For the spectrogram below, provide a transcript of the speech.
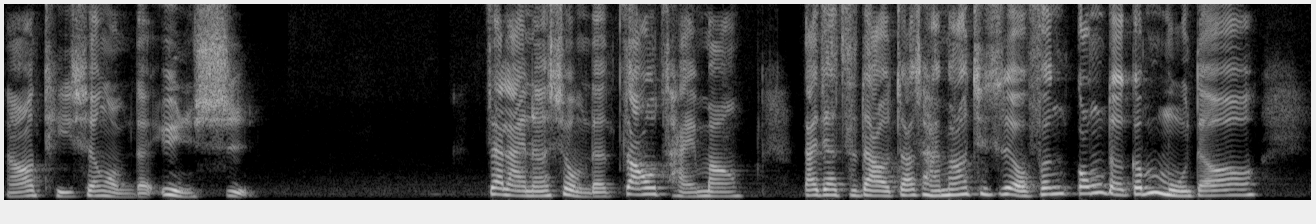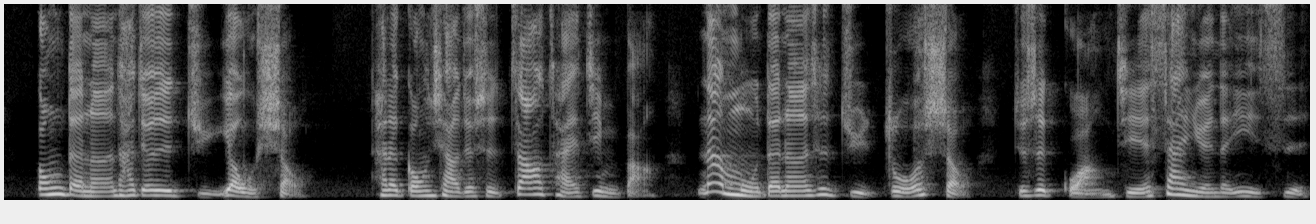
然后提升我们的运势。再来呢，是我们的招财猫。大家知道，招财猫其实有分公的跟母的哦。公的呢，它就是举右手，它的功效就是招财进宝。那母的呢是举左手，就是广结善缘的意思。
